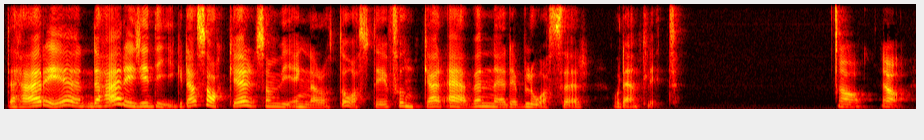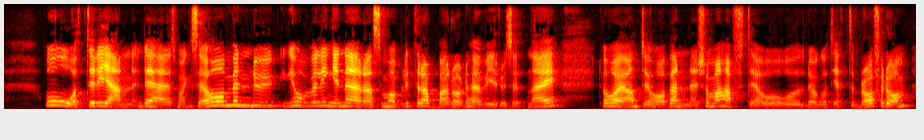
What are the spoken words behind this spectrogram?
det här, är, det här är gedigna saker som vi ägnar åt oss. Det funkar även när det blåser ordentligt. Ja, ja. Och återigen det här som man kan säga, ja men du har väl ingen nära som har blivit drabbad av det här viruset? Nej, det har jag inte. Jag har vänner som har haft det och, och det har gått jättebra för dem.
